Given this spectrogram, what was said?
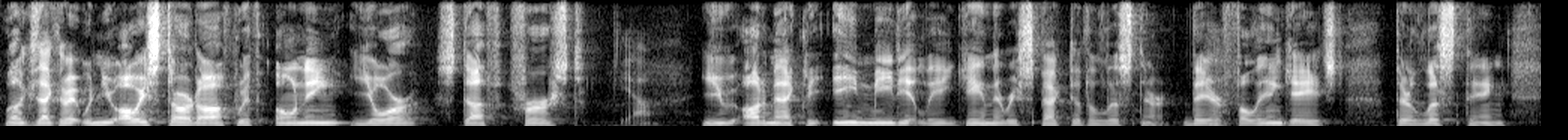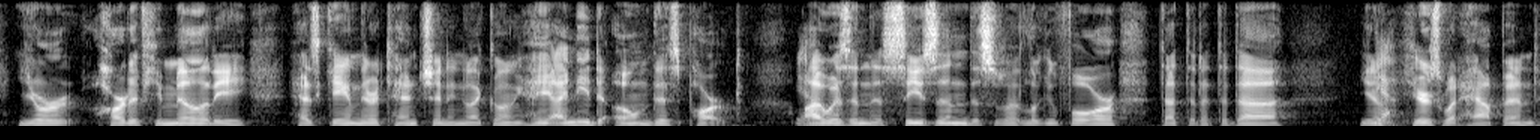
Well, exactly right. When you always start off with owning your stuff first, yeah. you automatically immediately gain the respect of the listener. They are fully engaged, they're listening. Your heart of humility has gained their attention, and you're like going, Hey, I need to own this part. Yeah. I was in this season, this is what I was looking for, da da da da da. You know, Yeah. here's what happened.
